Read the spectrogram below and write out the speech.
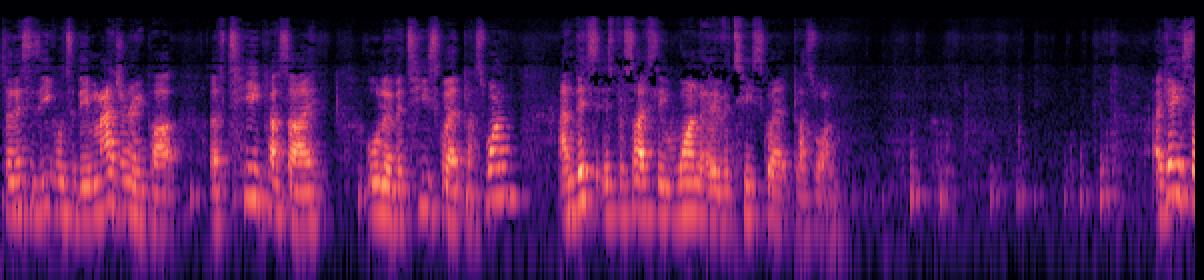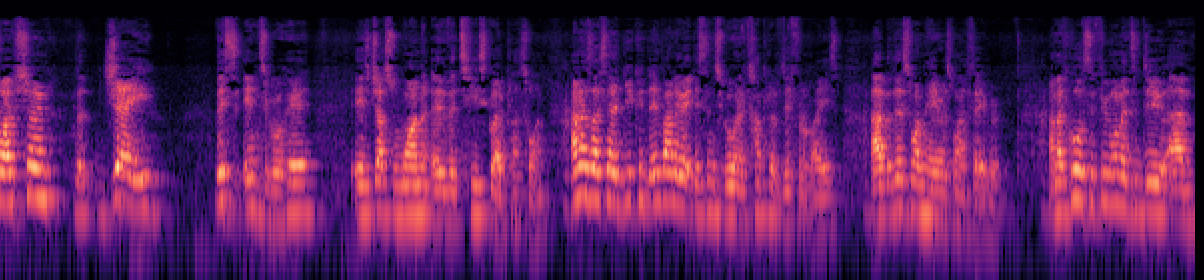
So this is equal to the imaginary part of t plus i all over t squared plus 1. And this is precisely 1 over t squared plus 1. Okay, so I've shown that j, this integral here, is just 1 over t squared plus 1. And as I said, you could evaluate this integral in a couple of different ways, uh, but this one here is my favourite. And of course, if we wanted to do um,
